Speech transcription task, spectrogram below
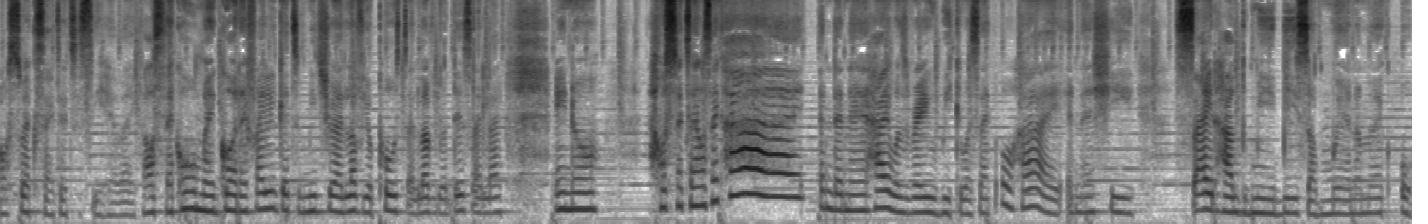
I was so excited to see her. Like I was like, oh my god, I finally get to meet you. I love your post. I love your this. I like, you know. I was so excited. I was like, hi, and then her hi was very weak. It was like, oh hi, and then she side hugged me, be somewhere, and I'm like, oh,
